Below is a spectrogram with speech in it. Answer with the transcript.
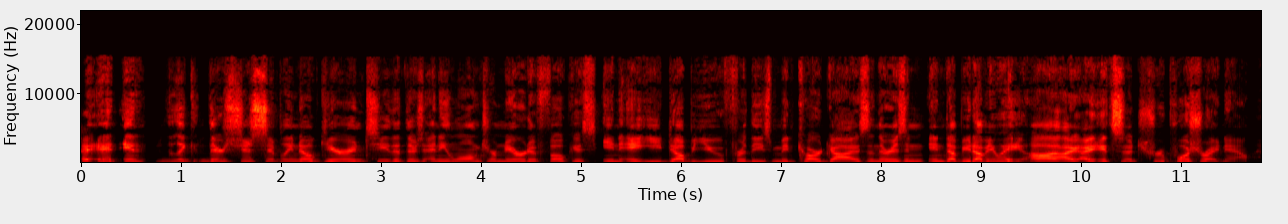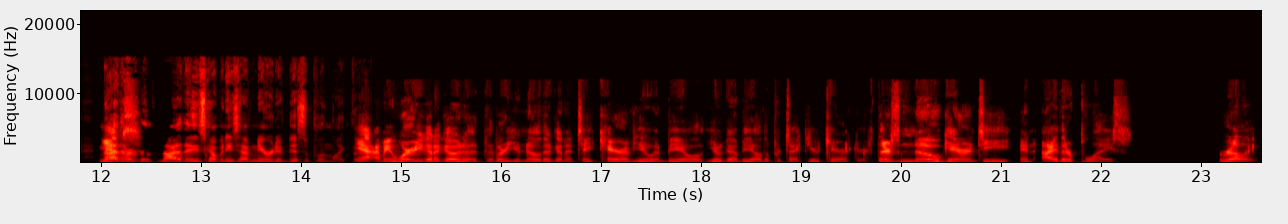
And, it, like there's just simply no guarantee that there's any long-term narrative focus in AEW for these mid-card guys than there is in, in WWE. Uh, I, I it's a true push right now. Neither Yes. of them, neither of these companies have narrative discipline like that. Yeah, I mean, where are you going to go to where you know they're going to take care of you and be able you're going to be able to protect your character? There's no guarantee in either place. Really.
